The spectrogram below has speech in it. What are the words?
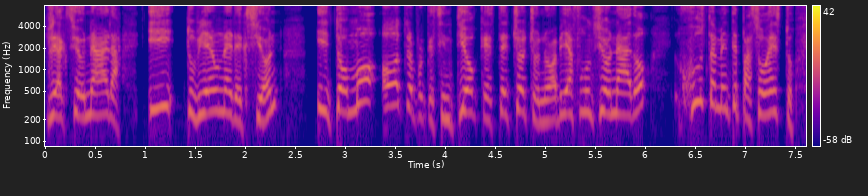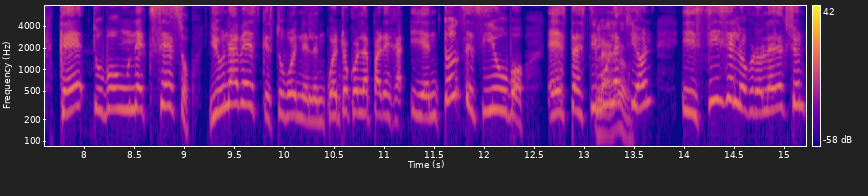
reaccionara y tuviera una erección, y tomó otro porque sintió que este chocho no había funcionado, justamente pasó esto, que tuvo un exceso. Y una vez que estuvo en el encuentro con la pareja y entonces sí hubo esta estimulación y sí se logró la erección,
